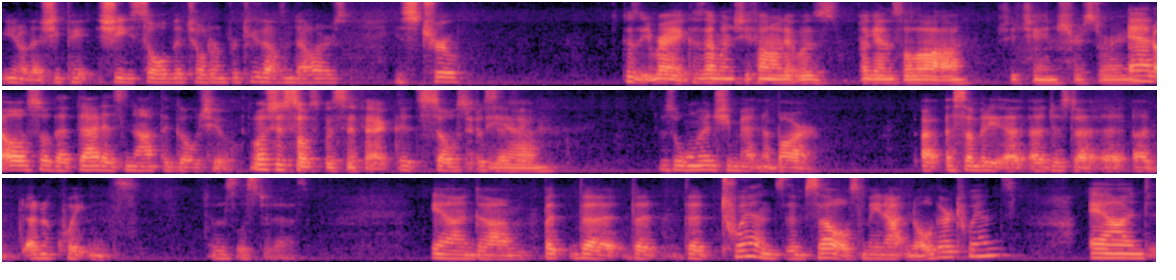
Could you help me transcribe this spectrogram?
you know that she paid, she sold the children for two thousand dollars is true. Because right. Because then when she found out it was against the law, she changed her story. And also that that is not the go to. well, it's just so specific. It's so specific. Yeah. It was a woman she met in a bar. Uh, somebody, uh, uh, just a, a, a an acquaintance, it was listed as. And um, but the, the the twins themselves may not know they're twins, and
